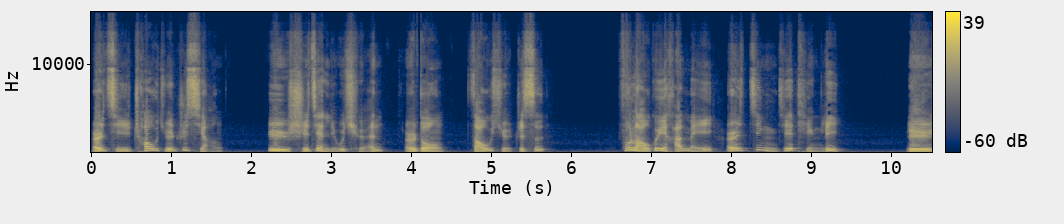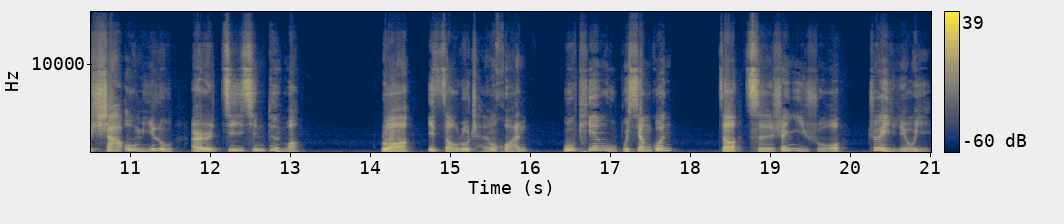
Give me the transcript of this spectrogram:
而起超绝之想，遇石涧流泉而动凿雪之思。扶老桂寒梅而静节挺立，履沙鸥麋鹿而机心顿望。若一走入尘寰，无偏误不相关，则此身亦属坠流矣。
